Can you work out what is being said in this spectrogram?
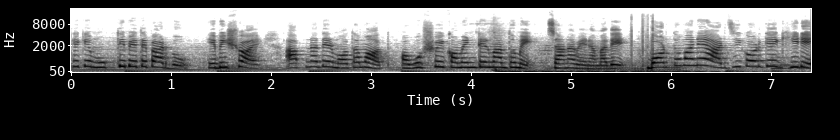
থেকে মুক্তি পেতে পারব? এ বিষয়ে আপনাদের মতামত অবশ্যই কমেন্টের মাধ্যমে জানাবেন আমাদের। বর্তমানে আরজিকরকে ঘিরে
